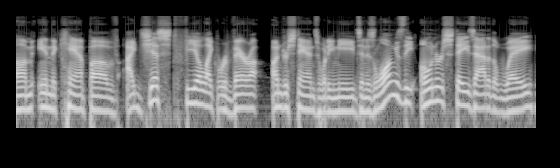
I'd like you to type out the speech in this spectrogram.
um, in the camp of I just feel like Rivera understands what he needs. And as long as the owner stays out of the way,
